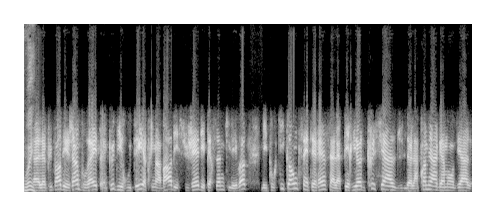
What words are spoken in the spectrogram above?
Euh, la plupart des gens pourraient être un peu déroutés à prime abord des sujets, des personnes qui l'évoquent, mais pour quiconque s'intéresse à la période cruciale de la Première Guerre mondiale,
